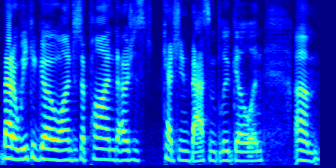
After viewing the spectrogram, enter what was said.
about a week ago on just a pond. I was just catching bass and bluegill, and um,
